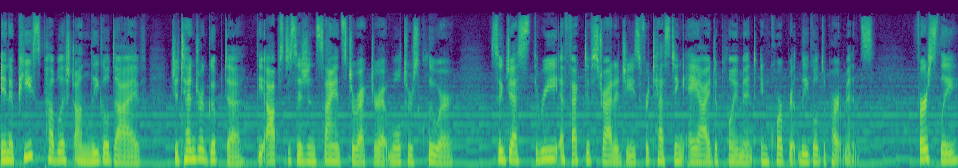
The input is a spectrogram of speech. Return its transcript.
In a piece published on Legal Dive, Jitendra Gupta, the Ops Decision Science Director at Wolters Kluwer, suggests three effective strategies for testing AI deployment in corporate legal departments. Firstly,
